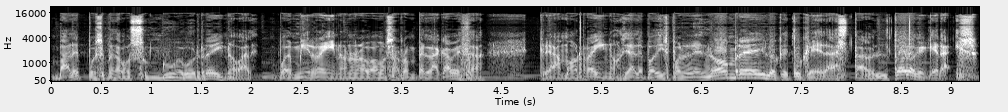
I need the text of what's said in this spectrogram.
Vale, pues empezamos un nuevo reino, vale. Pues mi reino, no nos vamos a romper la cabeza. Creamos reino, ya le podéis poner el nombre y lo que tú quieras, todo lo que queráis.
